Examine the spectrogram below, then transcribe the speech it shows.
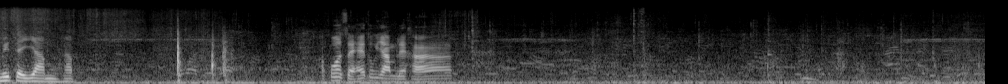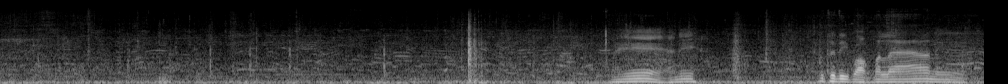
มีแต่ยำครับข้าวโพดใส่ให้ทุกยำเลยครับ นี่ อันนี้วัตถุดิบออกมาแล้วนี่มีตัว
